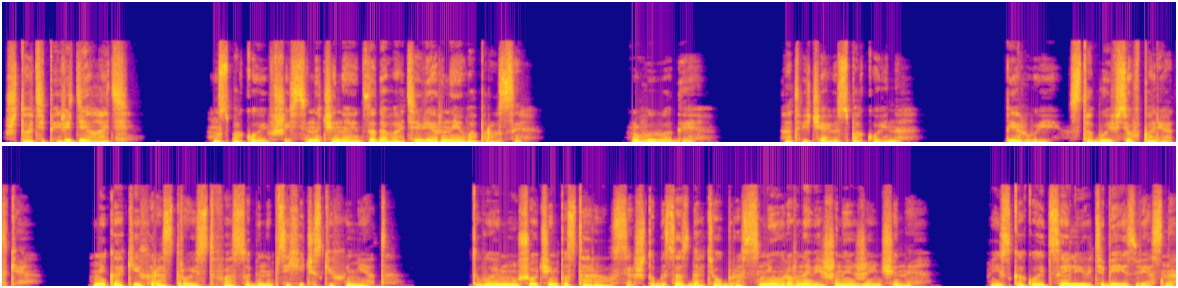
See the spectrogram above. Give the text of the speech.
Что теперь делать? Успокоившись, начинает задавать верные вопросы. Выводы. Отвечаю спокойно. Первый, с тобой все в порядке. Никаких расстройств, особенно психических, нет. Твой муж очень постарался, чтобы создать образ неуравновешенной женщины. И с какой целью тебе известно.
